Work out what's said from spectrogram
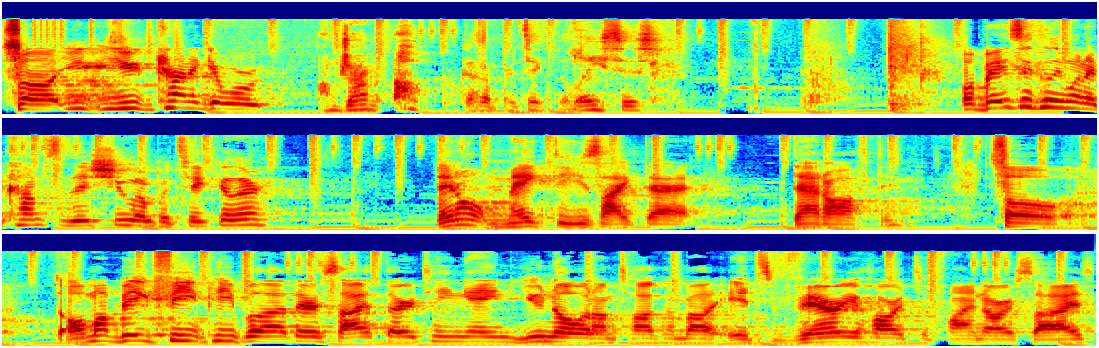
So you, you kind of get where I'm driving. Oh, gotta protect the laces. But basically when it comes to this shoe in particular, they don't make these like that that often. So all my big feet people out there, size 13 gang, you know what I'm talking about. It's very hard to find our size,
